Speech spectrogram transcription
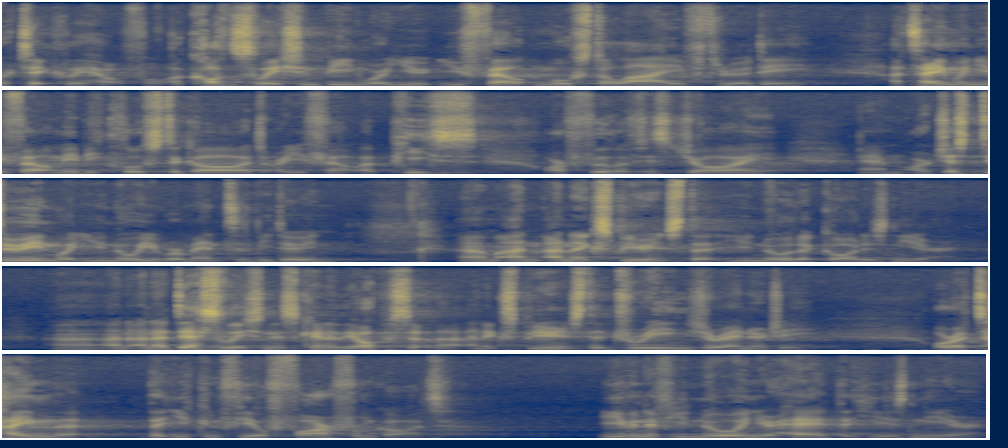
particularly helpful. A consolation being where you, you felt most alive through a day, a time when you felt maybe close to God, or you felt at peace, or full of His joy, um, or just doing what you know you were meant to be doing, um, and, and, an experience that you know that God is near. Uh, and, and a desolation is kind of the opposite of that an experience that drains your energy, or a time that, that you can feel far from God, even if you know in your head that He is near,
